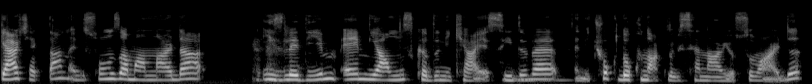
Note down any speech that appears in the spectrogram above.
gerçekten hani son zamanlarda izlediğim en yalnız kadın hikayesiydi ve hani çok dokunaklı bir senaryosu vardı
